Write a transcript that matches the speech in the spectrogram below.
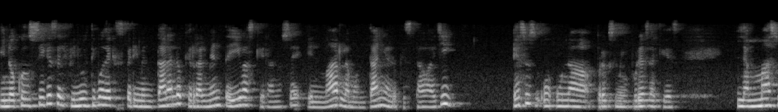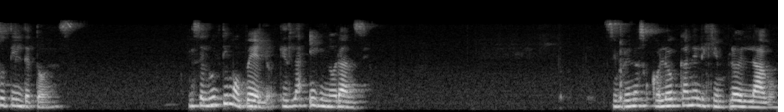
Y no consigues el fin último de experimentar a lo que realmente ibas, que era, no sé, el mar, la montaña, lo que estaba allí. Eso es una próxima impureza que es la más sutil de todas. Es el último velo, que es la ignorancia. Siempre nos colocan el ejemplo del lago.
